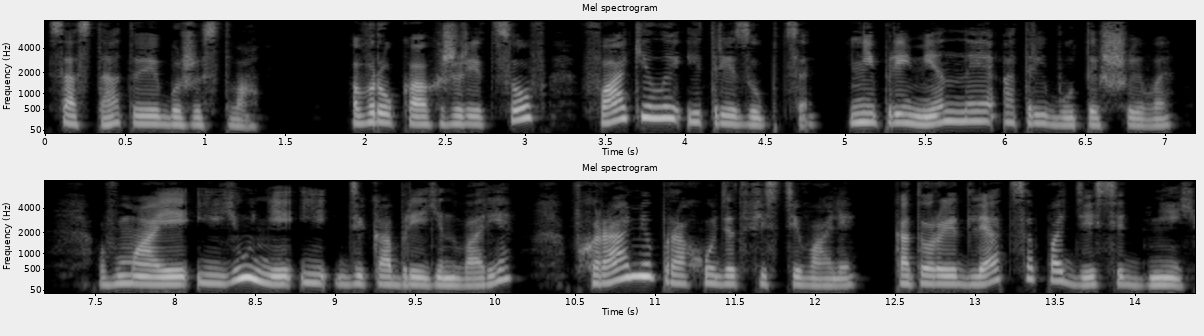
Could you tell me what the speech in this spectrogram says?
со статуей божества. В руках жрецов факелы и трезубцы, непременные атрибуты Шивы. В мае-июне и декабре-январе в храме проходят фестивали, которые длятся по 10 дней.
